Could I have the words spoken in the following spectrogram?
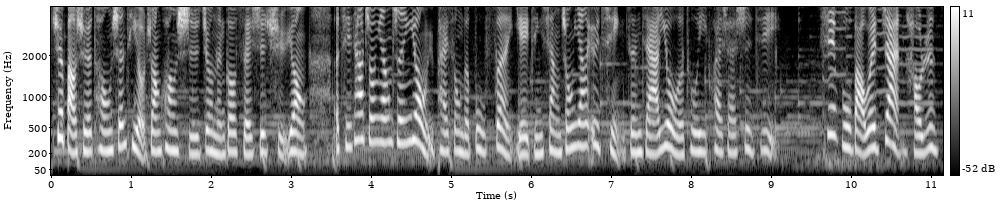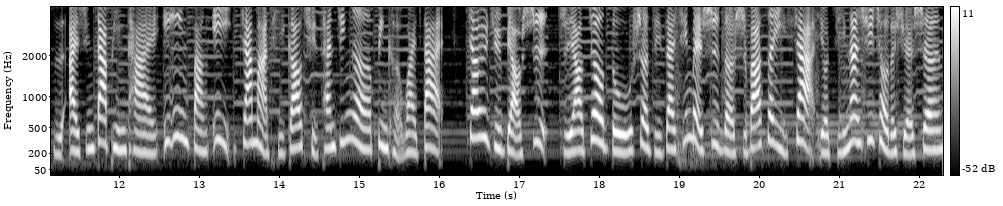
确保学童身体有状况时就能够随时取用。而其他中央征用与派送的部分，也已经向中央预请增加幼儿唾液快筛试剂。幸福保卫战、好日子爱心大平台，因应防疫加码提高取餐金额，并可外带。教育局表示，只要就读涉及在新北市的十八岁以下有急难需求的学生，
